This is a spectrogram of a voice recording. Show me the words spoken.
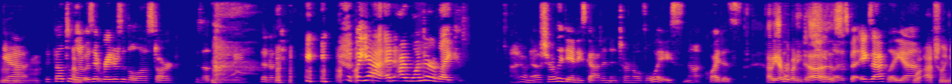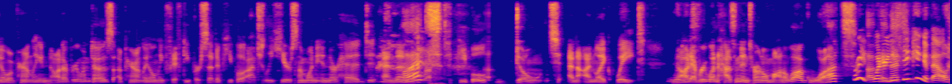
Yeah. Mhm. It felt a I'm- little. Was it Raiders of the Lost Ark? Was that the movie? that movie? but yeah, and I wonder, like, I don't know. Surely Danny's got an internal voice, not quite as. I mean, everybody does. Sheila's, but exactly, yeah. Well, actually, no. Apparently, not everyone does. Apparently, only fifty percent of people actually hear someone in their head, and then What? the rest people don't. And I'm like, wait, What not is- everyone has an internal monologue. What? Right. what are you thinking about?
